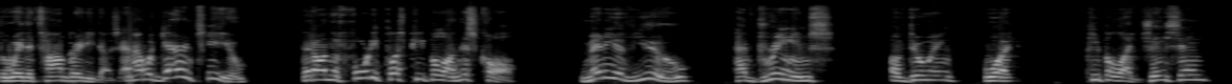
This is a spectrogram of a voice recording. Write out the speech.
the way that Tom Brady does. And I would guarantee you that on the 40 plus people on this call, many of you have dreams of doing what people like Jason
